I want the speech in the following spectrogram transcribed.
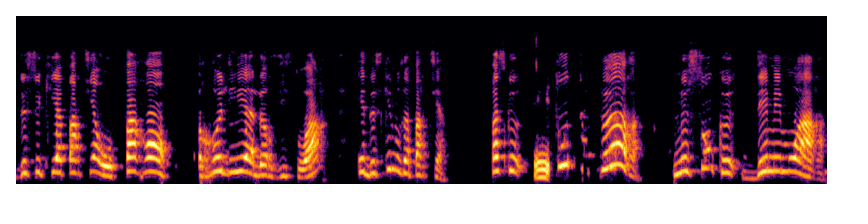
de ce qui appartient aux parents reliés à leurs histoires et de ce qui nous appartient. Parce que toute peur ne sont que des mémoires.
